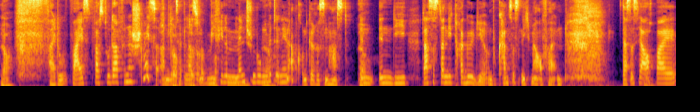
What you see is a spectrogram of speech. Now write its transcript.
Ja, weil du weißt, was du da für eine Scheiße glaub, angezettelt hast das hat und wie viele nie- Menschen du ja. mit in den Abgrund gerissen hast. Ja. In, in die, das ist dann die Tragödie und du kannst es nicht mehr aufhalten. Das ist ja auch bei,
